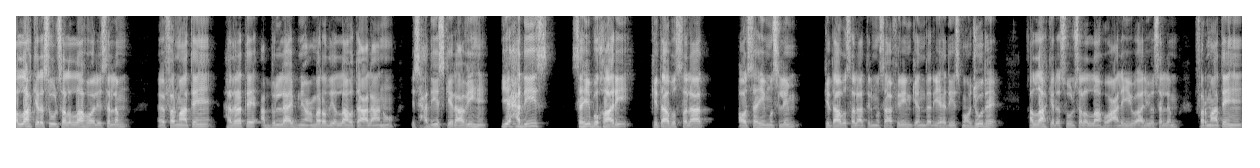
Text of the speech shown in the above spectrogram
اللہ کے رسول صلی اللہ علیہ وسلم فرماتے ہیں، حضرت عبداللہ ابن عمر رضی اللہ تعالیٰ عنہ اس حدیث کے راوی ہیں۔ یہ حدیث صحیح بخاری کتاب الصلاۃ اور صحیح مسلم کتاب الصلاۃ المسافرین کے اندر یہ حدیث موجود ہے۔ اللہ کے رسول صلی اللہ علیہ وآلہ وسلم فرماتے ہیں،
